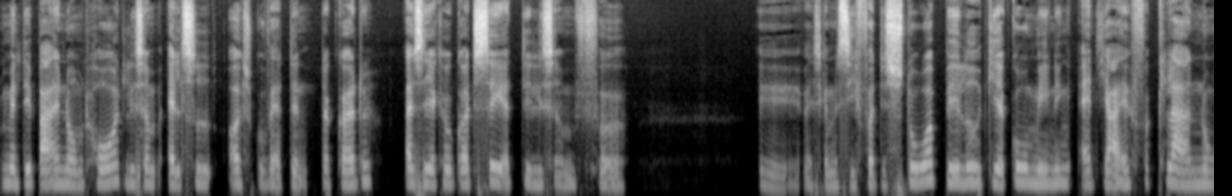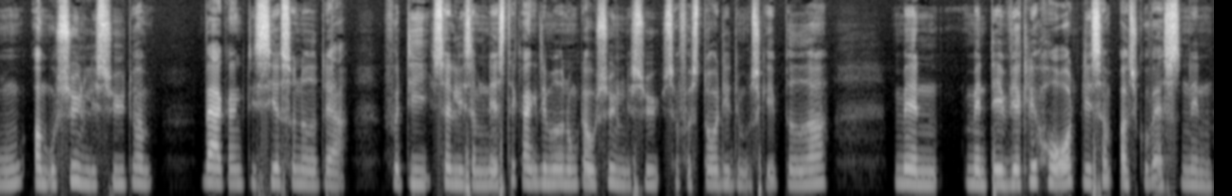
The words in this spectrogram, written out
men det er bare enormt hårdt, ligesom altid at skulle være den, der gør det. Altså, jeg kan jo godt se, at det ligesom for øh, hvad skal man sige, for det store billede giver god mening, at jeg forklarer nogen om usynlig sygdom, hver gang de siger sådan noget der. Fordi så ligesom næste gang de møder nogen, der er usynlig syg, så forstår de det måske bedre. Men, men det er virkelig hårdt ligesom at skulle være sådan en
